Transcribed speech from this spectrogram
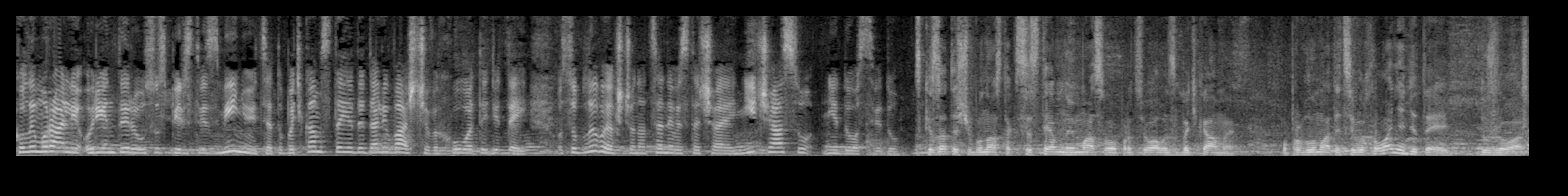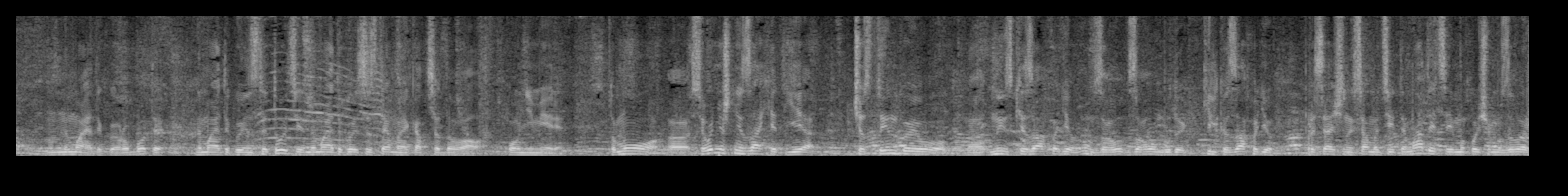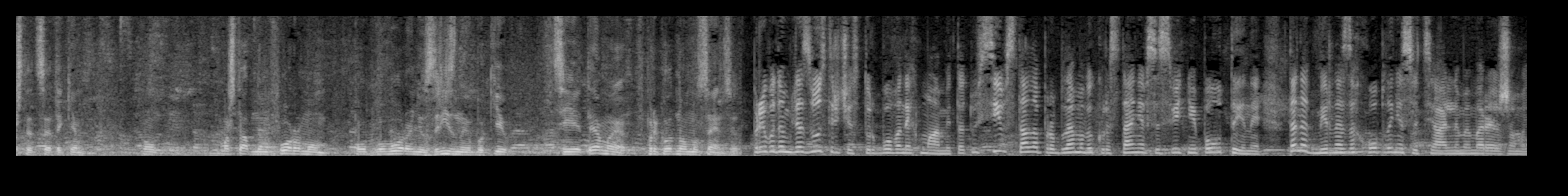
Коли моральні орієнтири у суспільстві змінюються, то батькам стає дедалі важче виховувати дітей, особливо якщо на це не вистачає ні часу, ні досвіду. Сказати, щоб у нас так системно і масово працювали з батьками по проблематиці виховання дітей, дуже важко. Ну, немає такої роботи, немає такої інституції, немає такої системи, яка б це давала в повній мірі. Тому е, сьогоднішній захід є частинкою е, низки заходів. Ну, загалом буде кілька заходів, присвячених саме цій тематиці. І ми хочемо завершити це таким ну, масштабним форумом по обговоренню з різних боків цієї теми в прикладному сенсі. Приводом для зустрічі стурбованих мам і татусів стала проблема використання всесвітньої паутини та надмірне захоплення соціальними мережами.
